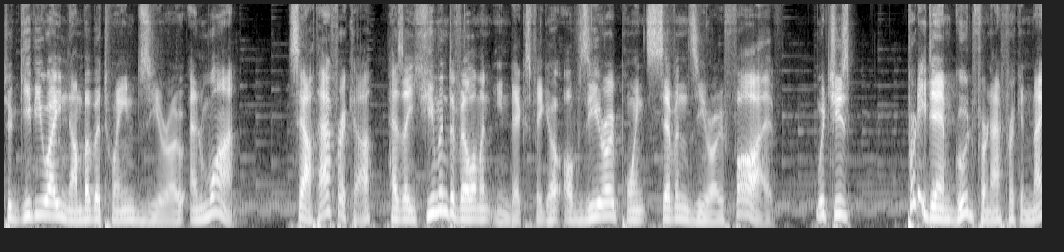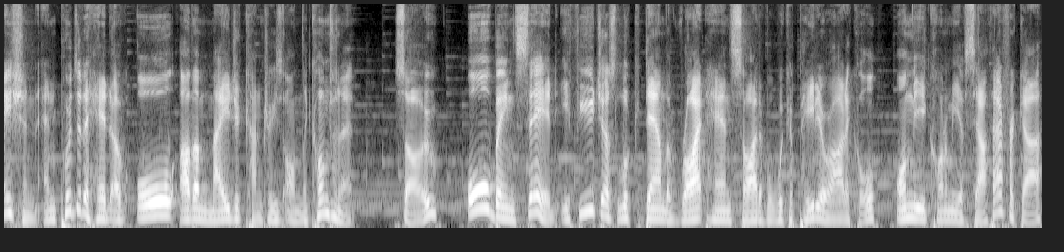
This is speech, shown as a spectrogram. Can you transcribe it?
to give you a number between 0 and 1. South Africa has a Human Development Index figure of 0.705, which is pretty damn good for an African nation and puts it ahead of all other major countries on the continent. So, all being said, if you just look down the right hand side of a Wikipedia article on the economy of South Africa,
